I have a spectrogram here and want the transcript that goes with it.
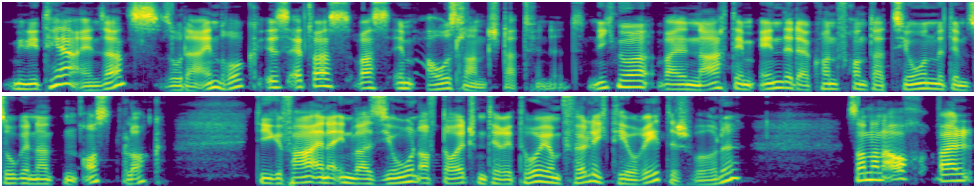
Militäreinsatz, so der Eindruck, ist etwas, was im Ausland stattfindet. Nicht nur, weil nach dem Ende der Konfrontation mit dem sogenannten Ostblock die Gefahr einer Invasion auf deutschem Territorium völlig theoretisch wurde, sondern auch, weil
